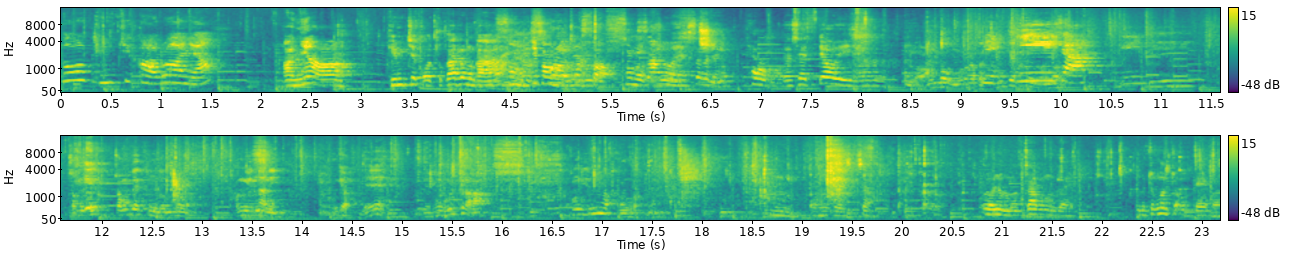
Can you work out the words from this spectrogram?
소 김치 가루 아니야? 아니야. 김치 고춧가루인가? 김치 뿌러 쳤어. 쌍으로 했어 그래. 요새 떼오이 왕복 물어다 이자. 이- 청대 큰 건데 당연하니 그게 없대. 내가 울더라. 거기 힘나 그런 거 없다. 음, 너무 맛있어. 오늘 못 잡은 거야. 무조건 조금 떼고.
